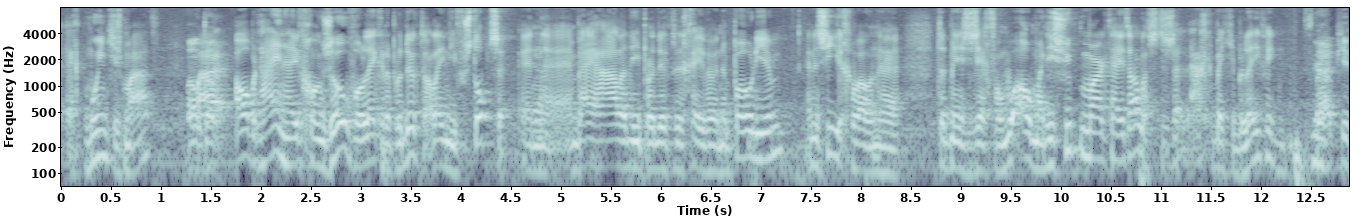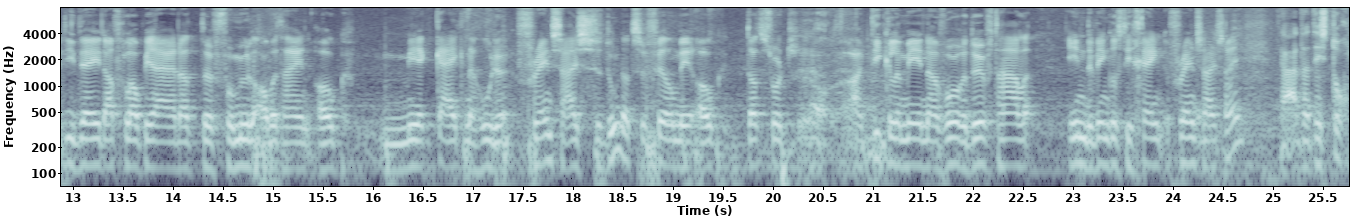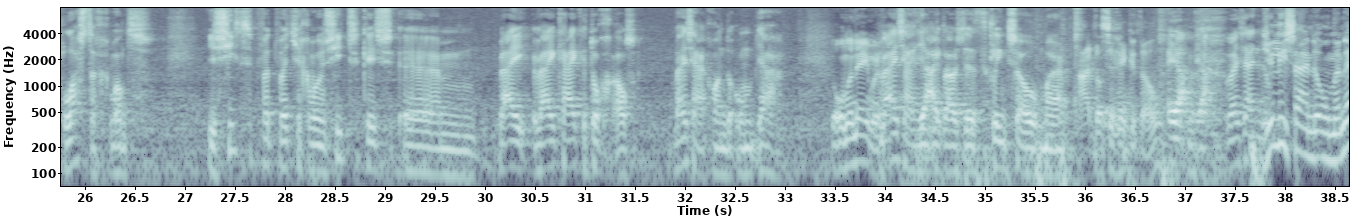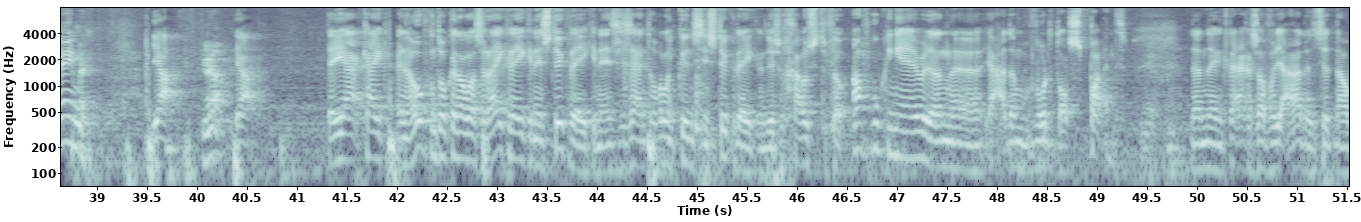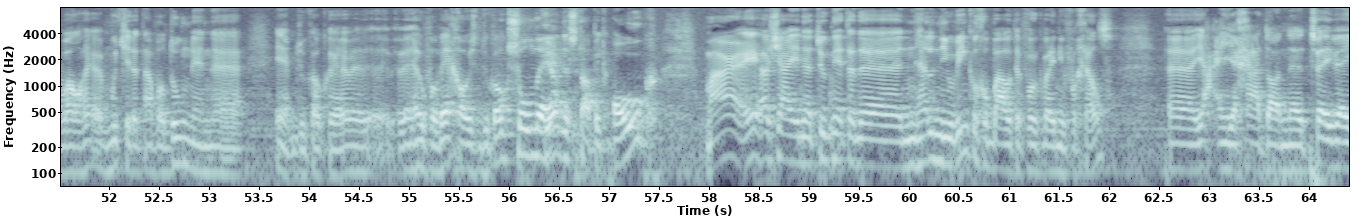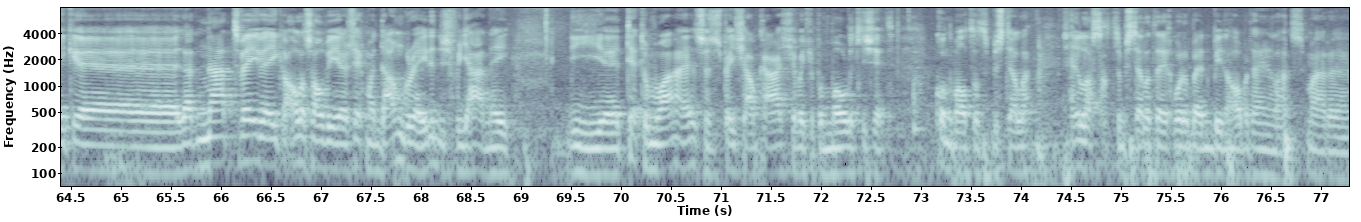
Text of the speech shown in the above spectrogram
echt mondjesmaat. Want maar dan- Albert Heijn heeft gewoon zoveel lekkere producten, alleen die verstopt ze. En, eh, en wij halen die producten, geven we een podium. En dan zie je gewoon eh, dat mensen zeggen van wow, maar die supermarkt heeft alles. Dus eigenlijk een beetje beleving. Heb je het idee de afgelopen jaren dat de formule Albert Heijn ook meer kijkt naar hoe de franchises het doen? Dat ze veel meer ook dat soort eh, artikelen meer naar voren durven te halen in de winkels die geen franchise zijn? Ja, dat is toch lastig, want je ziet, wat, wat je gewoon ziet, is, ehm, wij, wij kijken toch als, wij zijn gewoon de, om, ja, De ondernemer. wij zijn, ja, ik wou zeggen, het klinkt zo, maar Ah, dan zeg ik het wel. ja, ja wij zijn, de- Jullie zijn de ondernemer. ja, Ja. Ja. Nee, ja, kijk, een hoofdkantoor kan alles rijk rekenen en stuk rekenen. En ze zijn toch wel een kunst in stuk rekenen. Dus als gauw ze te veel afboekingen hebben, dan, eh, ja, dan wordt het al spannend. Dan eh, krijgen ze al van, ja, dat is het nou wel, hè, moet je dat nou wel doen? En eh, hebt natuurlijk ook, heel veel weggooien is natuurlijk ook zonde, hè? dat snap ik ook. Maar hè, als jij natuurlijk net een, een hele nieuwe winkel gebouwd hebt voor ik weet niet voor geld... Ja, en je gaat dan twee weken, na- na twee weken alles alweer zeg maar downgraden. Dus van ja, nee, die eh tête moi, hè, dat is een speciaal kaasje wat je op een molentje zet. Konden we altijd bestellen. is heel lastig te bestellen tegenwoordig bij binnen Albert Heijn helaas. Maar eh,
